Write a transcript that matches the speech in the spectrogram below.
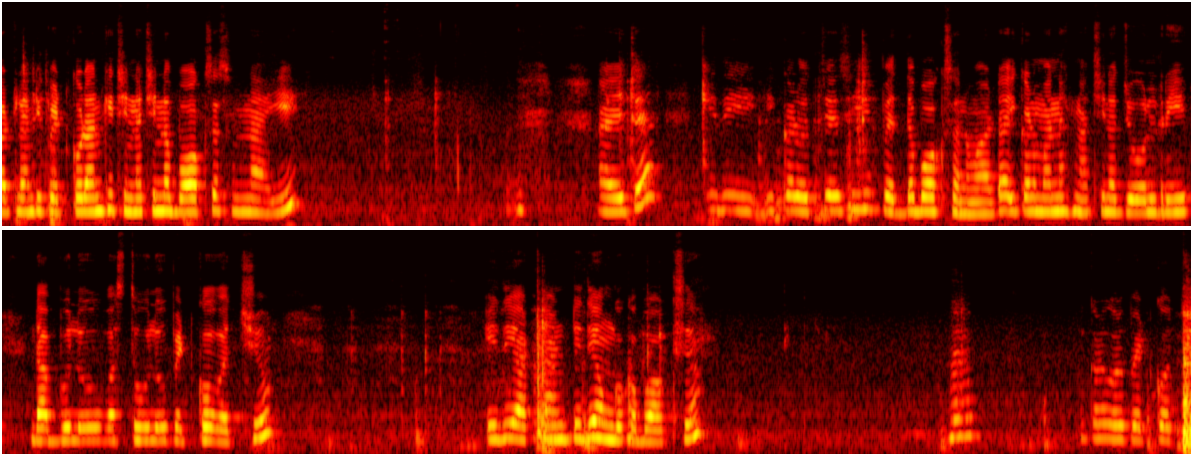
అట్లాంటివి పెట్టుకోవడానికి చిన్న చిన్న బాక్సెస్ ఉన్నాయి. అయితే ఇది ఇక్కడ వచ్చేసి పెద్ద బాక్స్ అనమాట ఇక్కడ మనకు నచ్చిన జ్యువెలరీ డబ్బులు వస్తువులు పెట్టుకోవచ్చు. ఇది అట్లాంటిదే ఇంకొక బాక్స్. ఇక్కడ కూడా పెట్టుకోవచ్చు.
